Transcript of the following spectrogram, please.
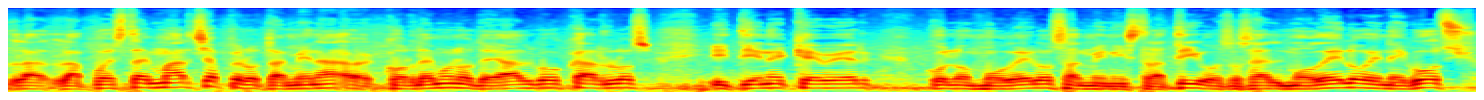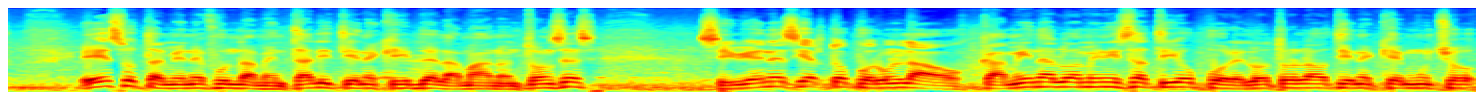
la, puesta en marcha, pero también acordémonos de algo, Carlos, y tiene que ver con los modelos administrativos, o sea, el modelo de negocio. Eso también es fundamental y tiene que ir de la mano. Entonces, si bien es cierto por un lado, camina lo administrativo, por el otro lado tiene, que mucho,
